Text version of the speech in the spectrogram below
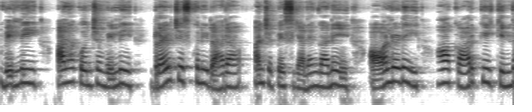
వెళ్ళి అలా కొంచెం వెళ్ళి డ్రైవ్ చేసుకుని రారా అని చెప్పేసి అనగానే ఆల్రెడీ ఆ కార్కి కింద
